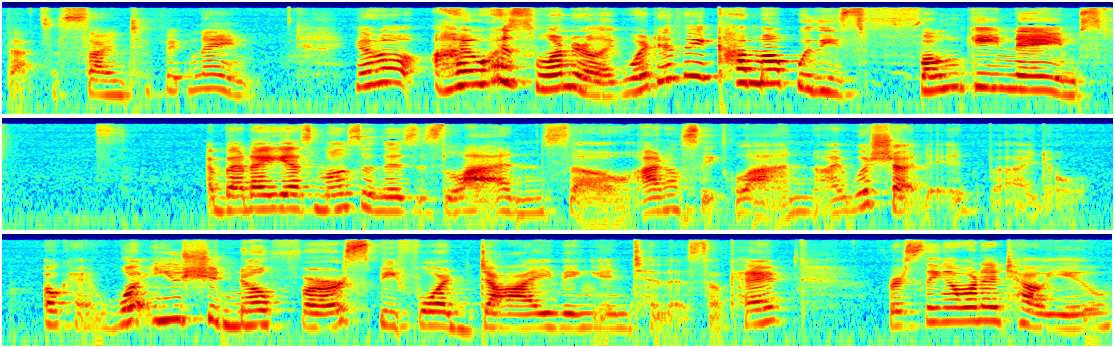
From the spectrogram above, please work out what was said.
That's a scientific name. You know, I always wonder, like, where do they come up with these funky names? But I guess most of this is Latin, so I don't speak Latin. I wish I did, but I don't. Okay, what you should know first before diving into this, okay? First thing I want to tell you,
